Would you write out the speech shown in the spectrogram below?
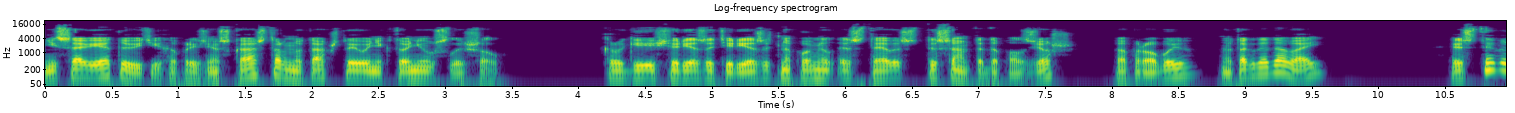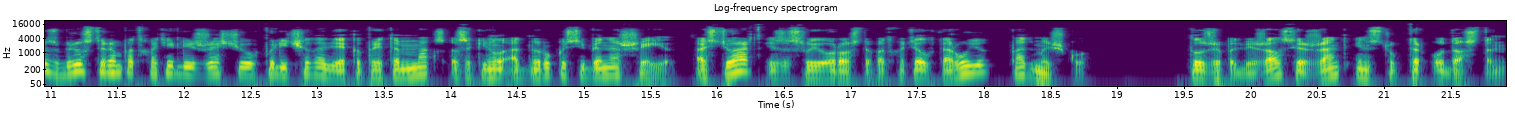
«Не советую», — тихо произнес Кастер, но так, что его никто не услышал. «Круги еще резать и резать», — напомнил Эстевес. «Ты сам-то доползешь?» «Попробую. Ну тогда давай». Эстевес с Брюстером подхватили лежащего в пыли человека, при этом Макс закинул одну руку себе на шею, а Стюарт из-за своего роста подхватил вторую под мышку. Тут же подбежал сержант-инструктор Удостон.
